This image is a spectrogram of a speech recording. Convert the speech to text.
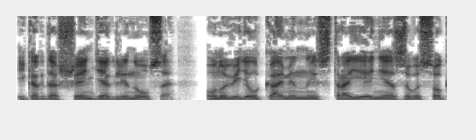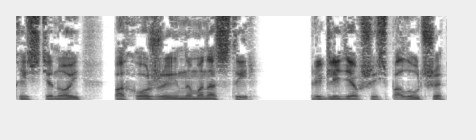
и когда Шенди оглянулся, он увидел каменные строения за высокой стеной, похожие на монастырь. Приглядевшись получше,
